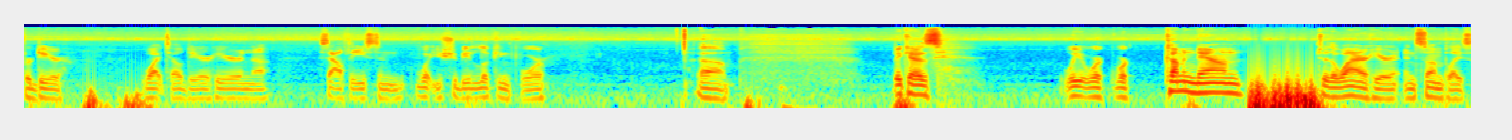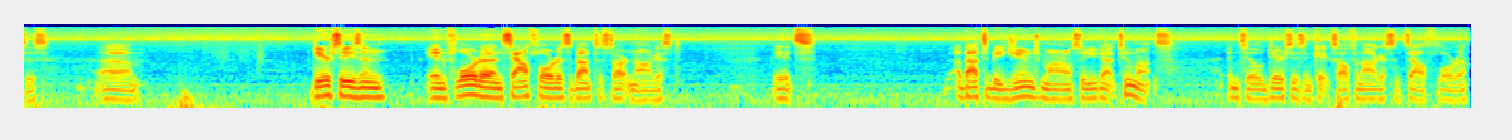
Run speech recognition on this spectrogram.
for deer, whitetail deer here in the southeast, and what you should be looking for. Um, because we, we're, we're coming down to the wire here in some places. Um, deer season in Florida and South Florida is about to start in August. It's about to be June tomorrow, so you got two months until deer season kicks off in August in South Florida.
